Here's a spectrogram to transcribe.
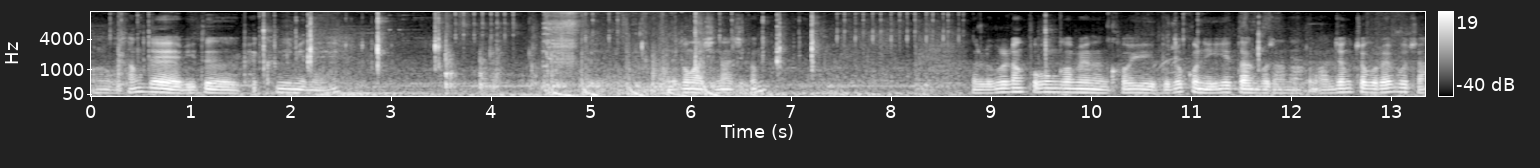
어, 상대 미드 베크님이네. 방송하시나 지금? 르블랑 뽑은 거면은 거의 무조건 이기겠다는 거잖아. 좀 안정적으로 해보자.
